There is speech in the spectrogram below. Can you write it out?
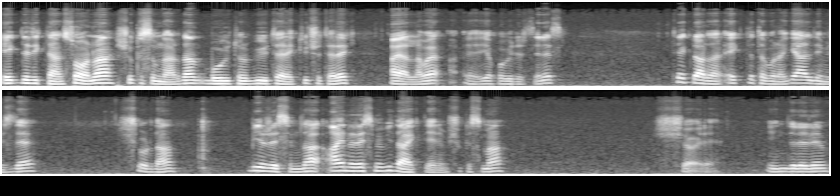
ekledikten sonra şu kısımlardan boyutunu büyüterek küçülterek ayarlama e, yapabilirsiniz. Tekrardan ekle tabına geldiğimizde şuradan bir resim daha aynı resmi bir daha ekleyelim şu kısma. Şöyle indirelim.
